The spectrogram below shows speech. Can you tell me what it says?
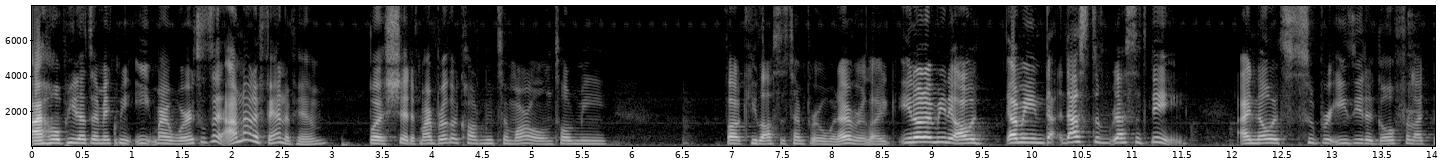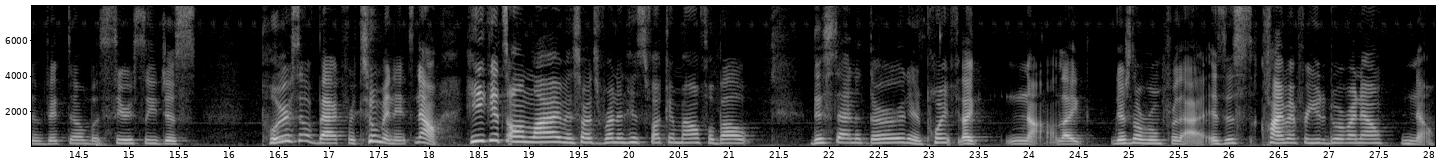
I hope he doesn't make me eat my words. Listen, I'm not a fan of him, but shit, if my brother called me tomorrow and told me, "Fuck, he lost his temper" or whatever, like you know what I mean? I would. I mean, th- that's the that's the thing. I know it's super easy to go for like the victim, but seriously, just pull yourself back for two minutes. Now he gets on live and starts running his fucking mouth about this, that, and the third, and point like nah, like there's no room for that. Is this climate for you to do it right now? No.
